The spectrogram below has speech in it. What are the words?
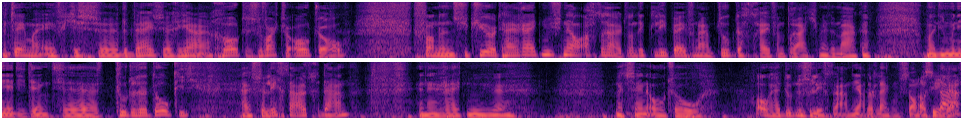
meteen maar eventjes uh, erbij zeggen. Ja, een grote zwarte auto van een security. Hij rijdt nu snel achteruit. Want ik liep even naar hem toe. Ik dacht, ga even een praatje met hem maken. Maar die meneer die denkt, uh, toedeledokie. Hij heeft zijn lichten uitgedaan. En hij rijdt nu met zijn auto... Oh, hij doet nu zijn licht aan. Ja, dat lijkt me standaard. Als hij, ra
